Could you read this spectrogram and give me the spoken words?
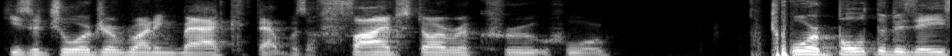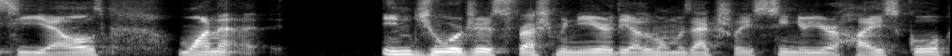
He's a Georgia running back that was a five star recruit who tore both of his ACLs. One uh, in Georgia's freshman year. The other one was actually senior year high school.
